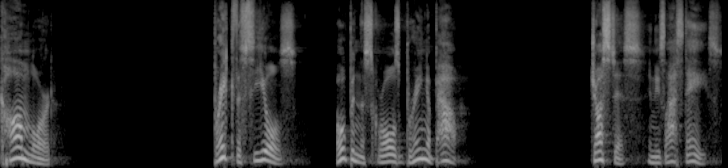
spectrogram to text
Come, Lord. Break the seals, open the scrolls, bring about justice in these last days.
